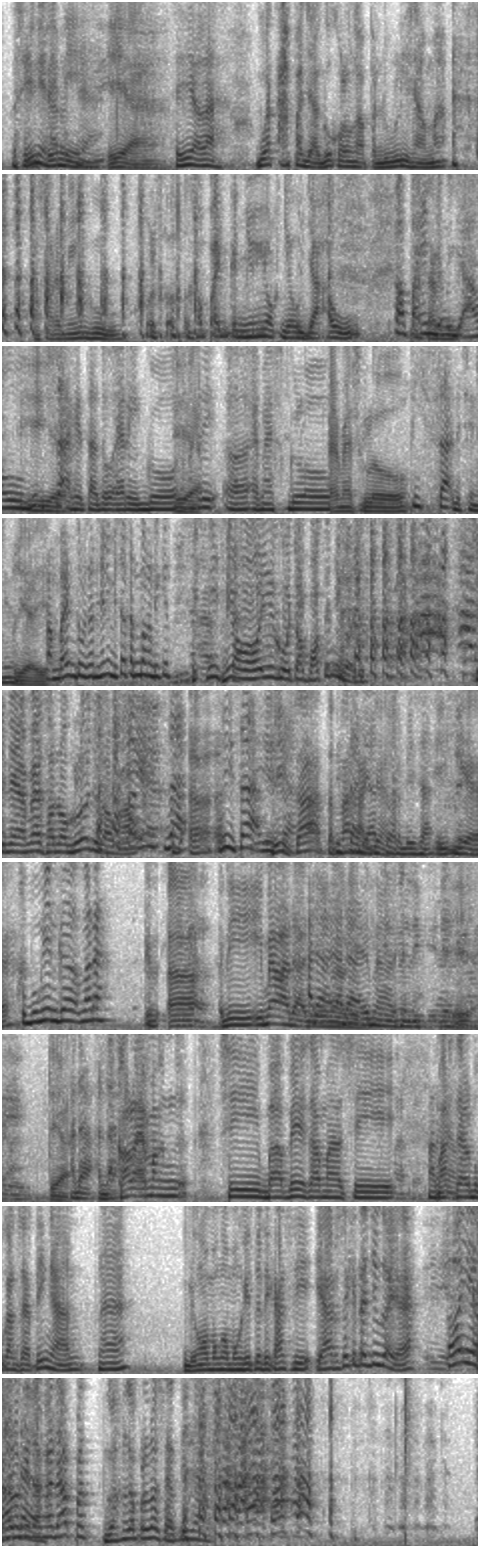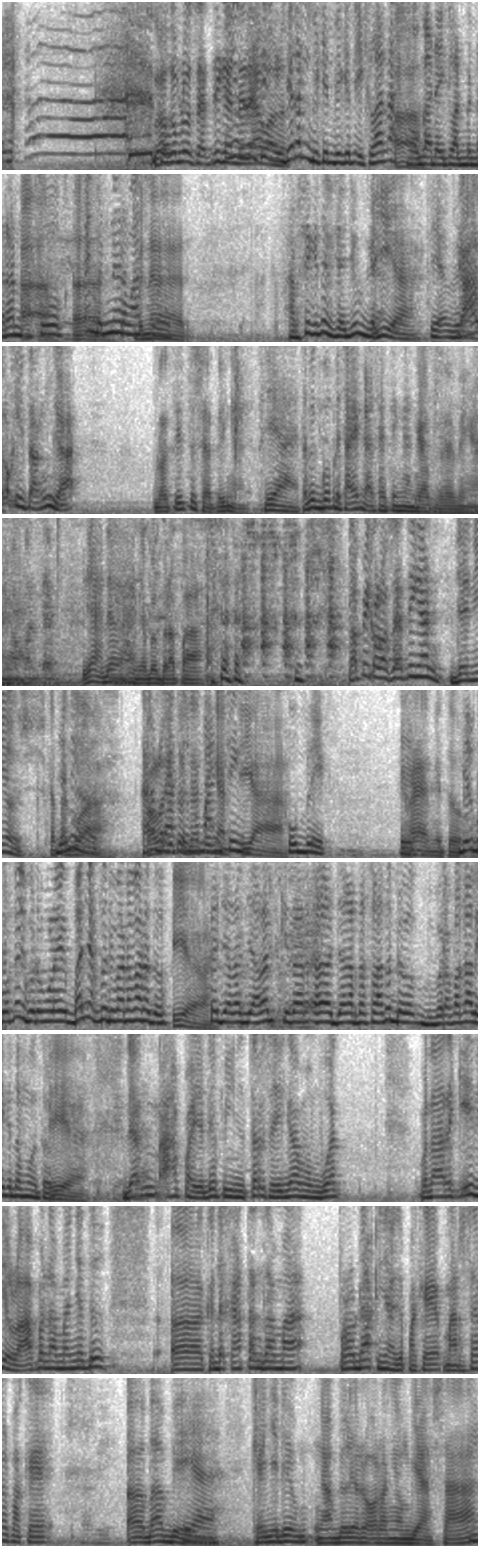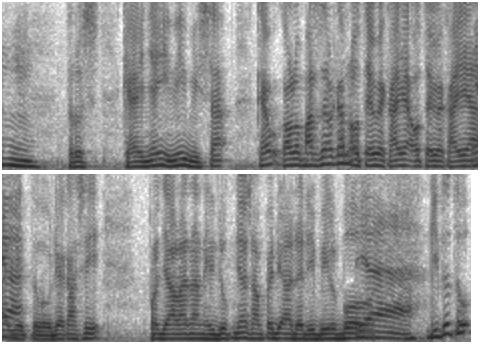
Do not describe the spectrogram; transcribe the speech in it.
ke sini harusnya. Iya. Iyalah. Buat apa jago kalau nggak peduli sama pasar minggu? Ngapain ke New York jauh-jauh? Ngapain jauh-jauh? Bisa Iya. kita tuh Erigo, Iya. apa tadi eh, MS Glow. MS Glow. Bisa di sini. Iya, iya. Tambahin tulisan di sini bisa kan Bang dikit? Bisa. Ini oh iya gue copotin juga. Sini MS Sono Glow juga mau. Bisa, bisa, bisa. Bisa, tenang bisa aja. diatur, bisa. Iya. Hubungin ke mana? Eh, di email ada, di Ada, email. ada di- email di sini. Di deskripsi. Iya. Ada, ada. Kalau emang si Babe sama si Marcel. Marcel, bukan settingan, Nah. ngomong-ngomong gitu dikasih, ya harusnya kita juga ya. Oh iya, Kalau kita nggak dapet, gua nggak perlu settingan. gua nggak perlu settingan Iya, dari awal. Dia kan bikin-bikin iklan, ah, Ah. semoga ada iklan beneran Ah, masuk. ah, eh bener masuk. Bener. Harusnya kita bisa juga. Iya. Bener. Kalau kita enggak, berarti itu settingan. Iya, tapi gue percaya nggak settingan. Enggak settingan. Nggak konsep. Ya ada hanya beberapa. Tapi kalau settingan genius kata. Karena Kalau itu settingan, iya. publik. Keren Iya. itu. Billboardnya juga udah mulai banyak tuh di mana-mana tuh. Iya. Saya jalan-jalan sekitar eh, Jakarta Selatan udah beberapa kali ketemu tuh. Iya. Dan apa ya dia pinter sehingga membuat menarik ini loh apa namanya tuh eh, kedekatan sama produknya pakai Marcel pakai eh, Babe. Iya. Kayaknya dia ngambil dari orang yang biasa. Mm-mm. Terus kayaknya ini bisa kayak kalau Marcel kan OTW kaya OTW kaya Iya. gitu. Dia kasih perjalanan hidupnya sampai dia ada di Billboard. Iya. Gitu tuh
